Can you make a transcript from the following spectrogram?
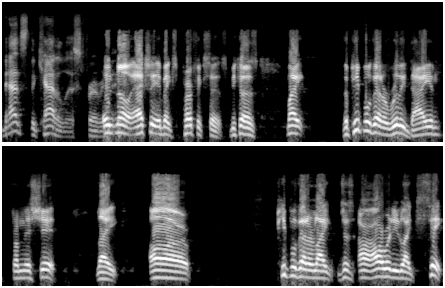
That's the catalyst for everything. It, no, actually, it makes perfect sense because, Mike, the people that are really dying from this shit, like, are people that are like just are already like sick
